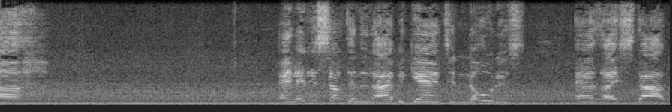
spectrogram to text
And uh, and it is something that I began to notice as I stopped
